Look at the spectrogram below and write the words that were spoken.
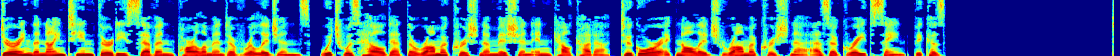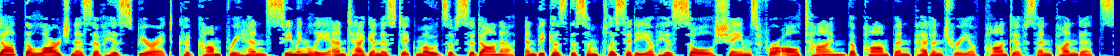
During the 1937 Parliament of Religions, which was held at the Ramakrishna Mission in Calcutta, Tagore acknowledged Ramakrishna as a great saint because the largeness of his spirit could comprehend seemingly antagonistic modes of sadhana, and because the simplicity of his soul shames for all time the pomp and pedantry of pontiffs and pundits.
